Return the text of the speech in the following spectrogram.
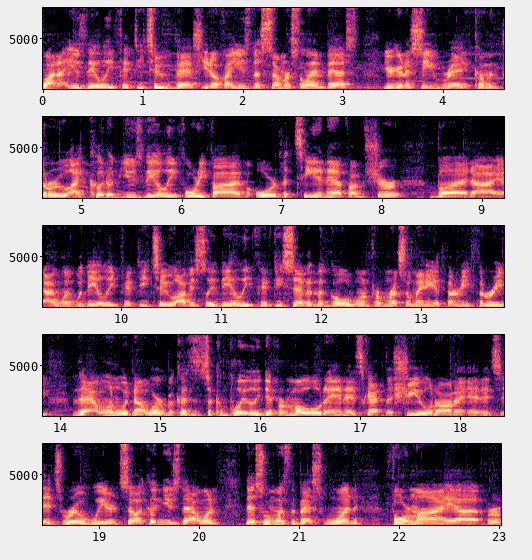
why not use the Elite 52 vest? You know, if I use the SummerSlam vest, you're going to see red coming through. I could have used the Elite 45 or the TNF, I'm sure, but I, I went with the Elite 52. Obviously, the Elite 57, the gold one from WrestleMania 33, that one would not work because it's a completely different mold and it's got the shield on it and it's it's real weird. So I couldn't use that one. This one was the best one for my uh, for,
